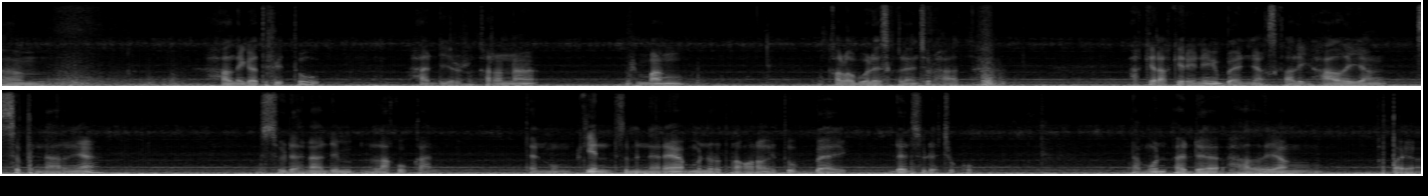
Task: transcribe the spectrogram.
Um, hal negatif itu hadir karena memang kalau boleh sekalian curhat akhir-akhir ini banyak sekali hal yang sebenarnya sudah Nadim lakukan dan mungkin sebenarnya menurut orang-orang itu baik dan sudah cukup. Namun ada hal yang apa ya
